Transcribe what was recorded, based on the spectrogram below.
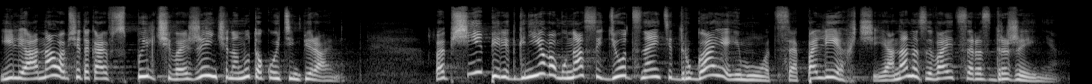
Или она вообще такая вспыльчивая женщина, ну, такой темперамент. Вообще перед гневом у нас идет, знаете, другая эмоция, полегче, и она называется раздражение –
